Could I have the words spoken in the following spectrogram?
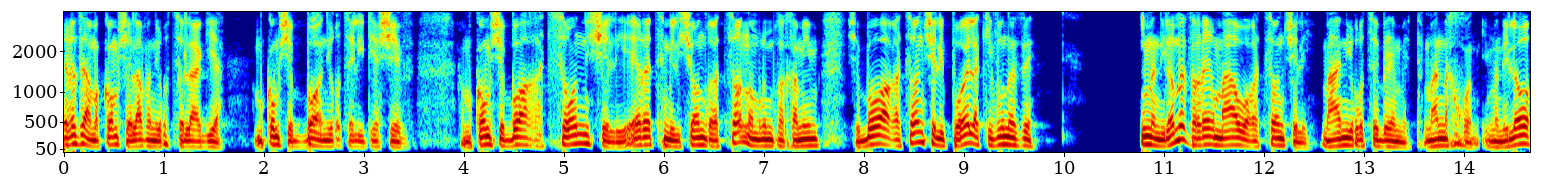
ארץ זה המקום שאליו אני רוצה להגיע. המקום שבו אני רוצה להתיישב, המקום שבו הרצון שלי, ארץ מלשון רצון אומרים חכמים, שבו הרצון שלי פועל לכיוון הזה. אם אני לא מברר מהו הרצון שלי, מה אני רוצה באמת, מה נכון, אם אני לא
